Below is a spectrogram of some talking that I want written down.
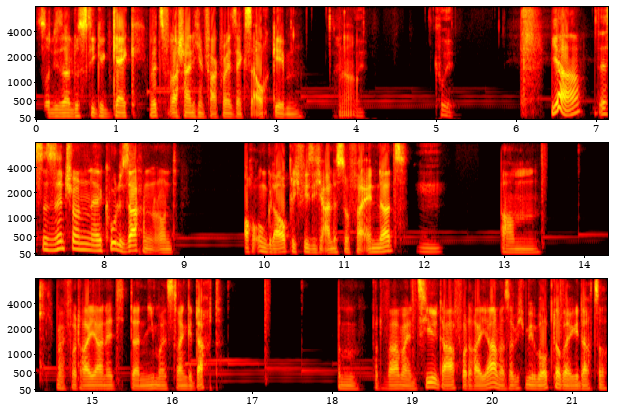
so dieser lustige Gag. Wird es wahrscheinlich in Far Cry 6 auch geben. Ja. Cool. cool. Ja, das sind schon äh, coole Sachen und auch unglaublich, wie sich alles so verändert. Mhm. Ähm, ich meine, vor drei Jahren hätte ich da niemals dran gedacht. Um, was war mein Ziel da vor drei Jahren? Was habe ich mir überhaupt dabei gedacht? So,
